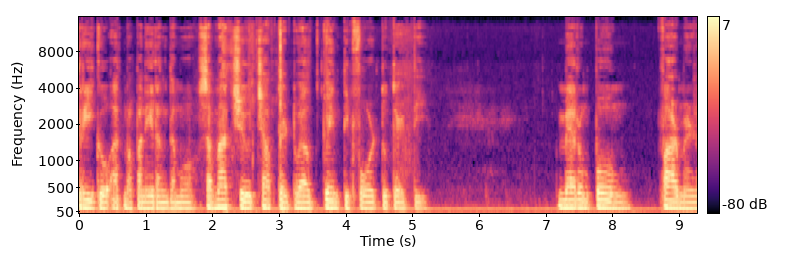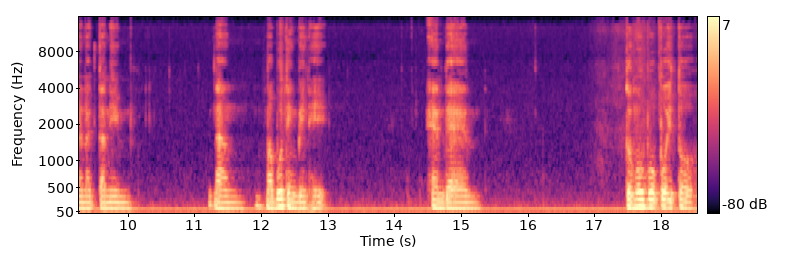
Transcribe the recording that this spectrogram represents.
trigo at mapanirang damo sa Matthew chapter 12, 24 to 30. Meron pong farmer na nagtanim ng mabuting binhi. And then, tumubo po ito.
